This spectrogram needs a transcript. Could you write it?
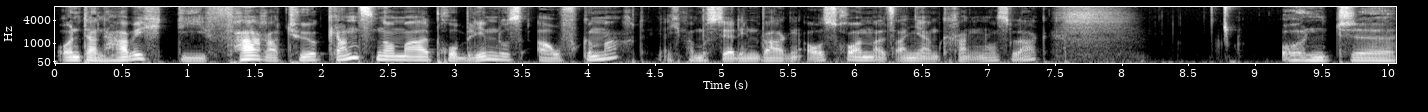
Und dann habe ich die Fahrertür ganz normal problemlos aufgemacht. Ich musste ja den Wagen ausräumen, als Anja im Krankenhaus lag. Und äh,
